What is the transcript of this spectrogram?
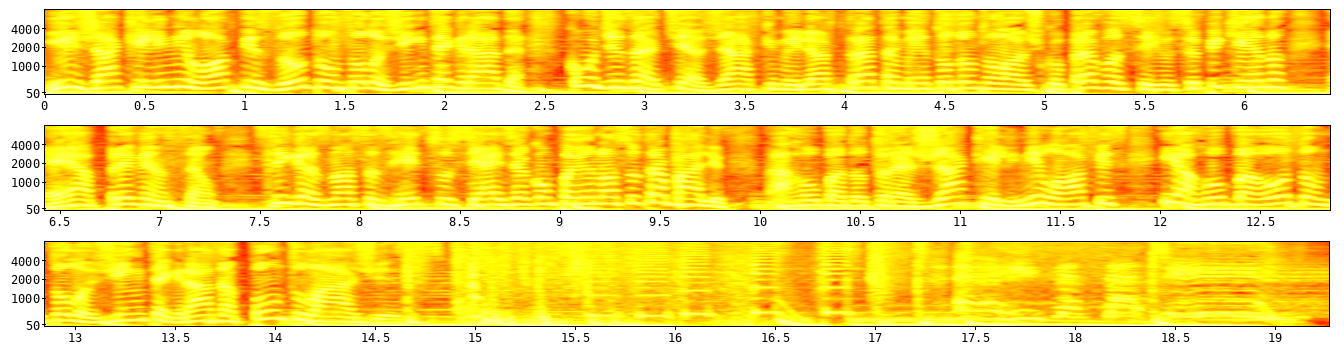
E Jaqueline Lopes Odontologia Integrada. Como diz a tia Jaque, o melhor tratamento odontológico para você e o seu pequeno é a prevenção. Siga as nossas redes sociais e acompanhe o nosso trabalho. Arroba doutora Jaqueline Lopes e arroba odontologia integrada ponto Lages. RC7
